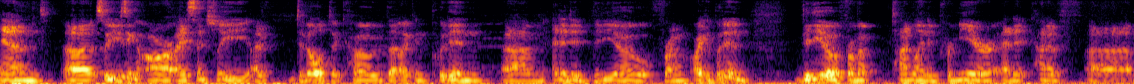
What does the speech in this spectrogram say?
And uh, so using R, I essentially I've developed a code that I can put in um, edited video from, or I can put in video from a timeline in Premiere, and it kind of uh,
